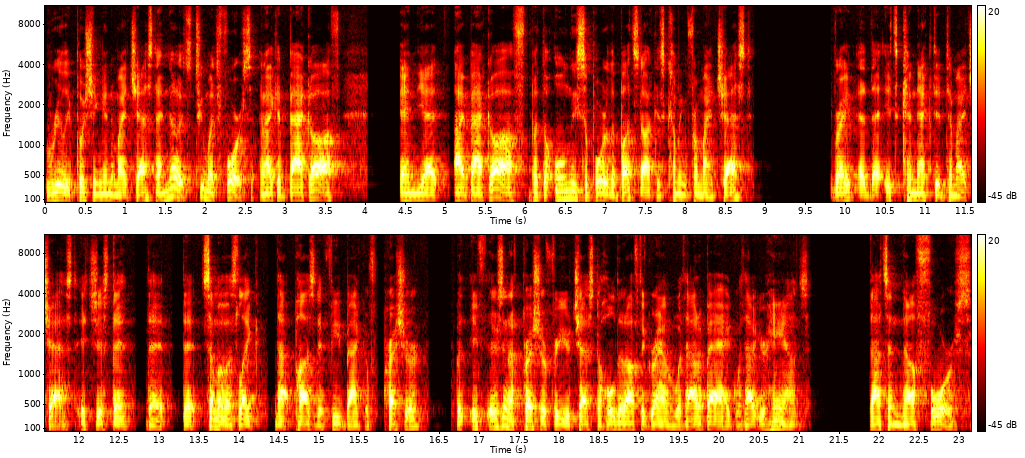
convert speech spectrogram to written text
really pushing into my chest, I know it's too much force, and I can back off. And yet I back off, but the only support of the buttstock is coming from my chest right? Uh, it's connected to my chest. It's just that that that some of us like that positive feedback of pressure but if there's enough pressure for your chest to hold it off the ground without a bag without your hands that's enough force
